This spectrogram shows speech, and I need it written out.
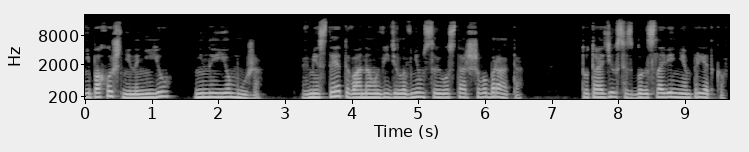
не похож ни на нее, ни на ее мужа. Вместо этого она увидела в нем своего старшего брата. Тот родился с благословением предков,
